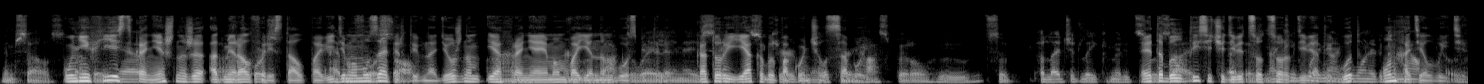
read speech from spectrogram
У них есть, конечно же, адмирал Фористал, по-видимому, запертый в надежном и охраняемом военном госпитале, который якобы покончил с собой. Это был 1949 год, он хотел выйти.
